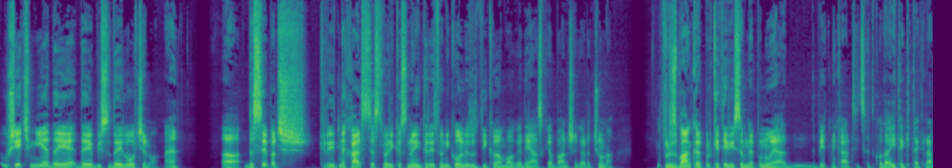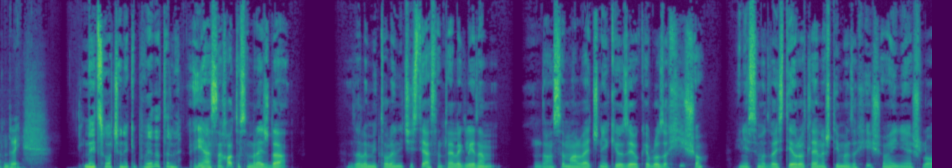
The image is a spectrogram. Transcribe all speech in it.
všeč mi je, da je, da je v bistvu da je ločeno, ne? uh, da se pač kreditne kartice, stvari, ki so na internetu, nikoli ne dotikajo mojega dejanskega bančnega računa. Plus banka, pri kateri sem ne ponuja debetne kartice, tako da itek itek rabim dve. nec hoče nekaj povedati. ali ne? Ja, sem hotel sem reči, da zdaj mi tole ni čist jasno, tle gledam, da sem malo več nekaj vzel, ki je bilo za hišo. In jaz sem od 20 evrov tle naštimal za hišo in je šlo,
